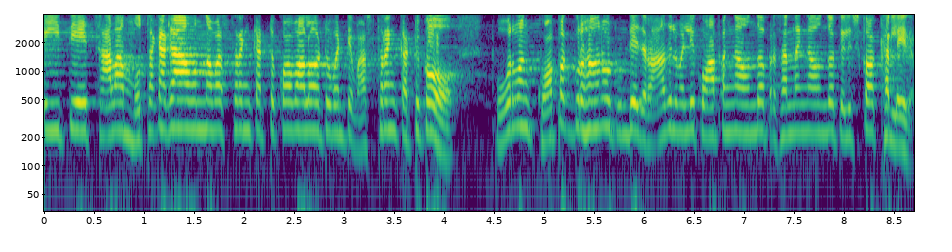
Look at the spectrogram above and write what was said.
అయితే చాలా ముతకగా ఉన్న వస్త్రం కట్టుకోవాలో అటువంటి వస్త్రం కట్టుకో పూర్వం కోపగృహం ఒకటి ఉండేది. రాజులు మళ్ళీ కోపంగా ఉందో ప్రసన్నంగా ఉందో తెలుసుకోక్కర్లేదు.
